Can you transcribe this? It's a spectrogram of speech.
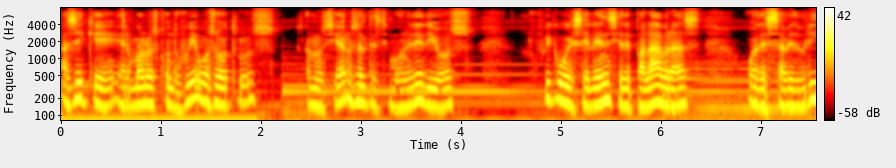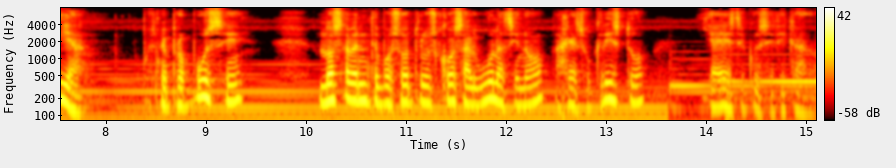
Así que, hermanos, cuando fui a vosotros, anunciaros el testimonio de Dios, con excelencia de palabras o de sabiduría, pues me propuse no saber entre vosotros cosa alguna sino a Jesucristo y a este crucificado.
